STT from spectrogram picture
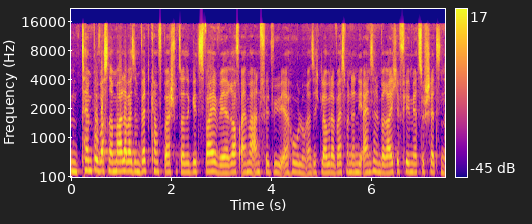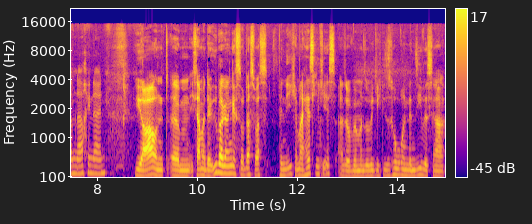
ein Tempo, was normalerweise im Wettkampf beispielsweise G2 wäre, auf einmal anfühlt wie Erholung. Also ich glaube, da weiß man dann die einzelnen Bereiche viel mehr zu schätzen im Nachhinein. Ja, und ähm, ich sag mal, der Übergang ist so das, was, finde ich, immer hässlich ist. Also wenn man so wirklich dieses hochintensive ist ja,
